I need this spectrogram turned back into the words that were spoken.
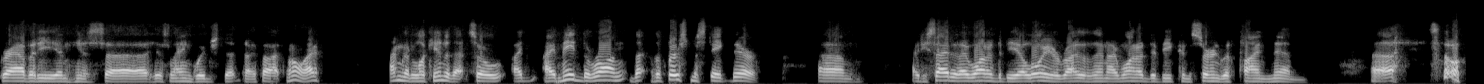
gravity and his uh, his language that I thought, oh, I I'm going to look into that. So I, I made the wrong, the, the first mistake there. Um, I decided I wanted to be a lawyer rather than I wanted to be concerned with fine men. Uh, so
